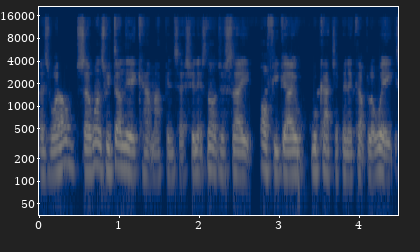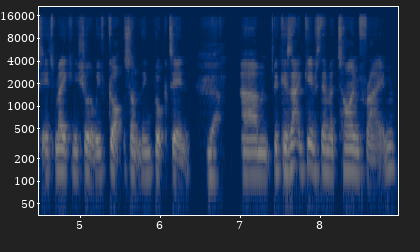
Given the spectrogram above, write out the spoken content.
as well. So once we've done the account mapping session, it's not just say off you go, we'll catch up in a couple of weeks. It's making sure that we've got something booked in, yeah. um, because that gives them a time frame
